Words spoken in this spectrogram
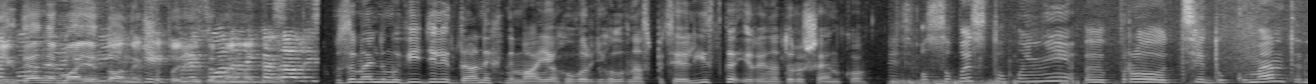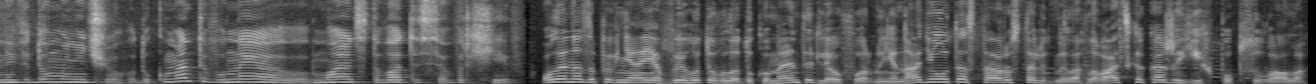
Ніде немає даних, що то є земельна ділянка. У земельному відділі даних немає, говорить головна спеціалістка Ірина Дорошенко. Особисто мені е, про ці документи невідомо нічого. Документи вони е, мають здаватися в архів. Олена запевняє, виготовила документи для оформлення наділу та староста Людмила Главацька каже, їх попсувала.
